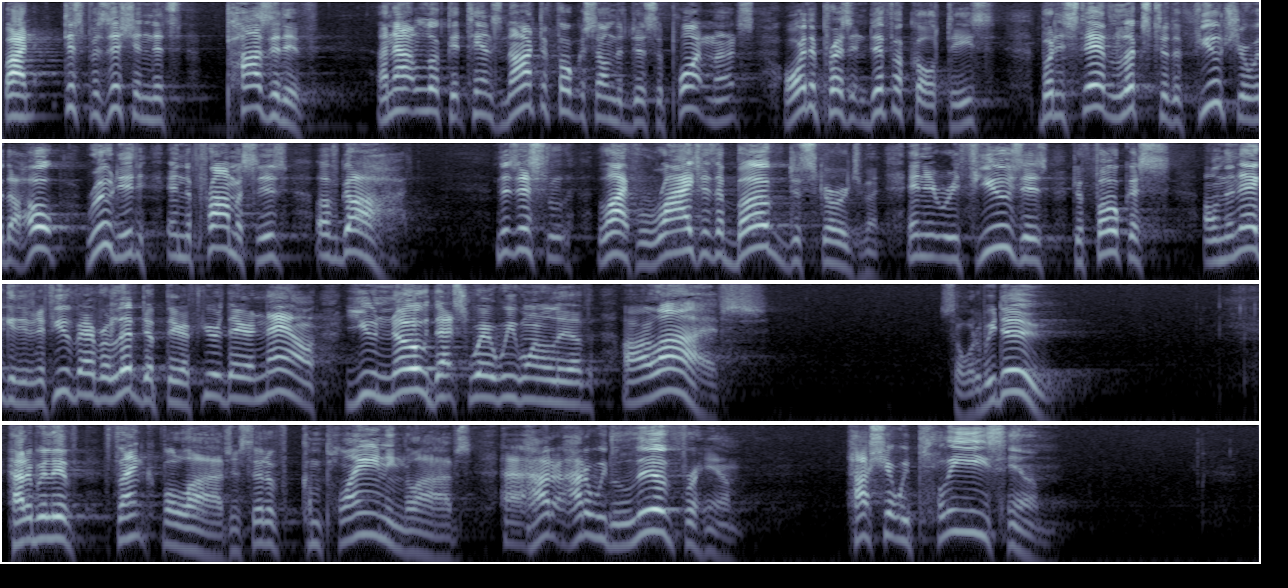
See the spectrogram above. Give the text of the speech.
by a disposition that's positive, an outlook that tends not to focus on the disappointments or the present difficulties, but instead looks to the future with a hope rooted in the promises of God. This life rises above discouragement and it refuses to focus on the negative. And if you've ever lived up there, if you're there now, you know that's where we want to live our lives. So, what do we do? How do we live thankful lives instead of complaining lives? How, how, do, how do we live for Him? How shall we please Him?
